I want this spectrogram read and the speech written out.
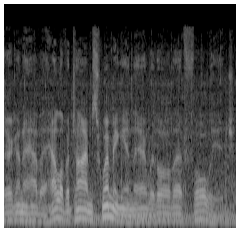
They're gonna have a hell of a time swimming in there with all that foliage.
